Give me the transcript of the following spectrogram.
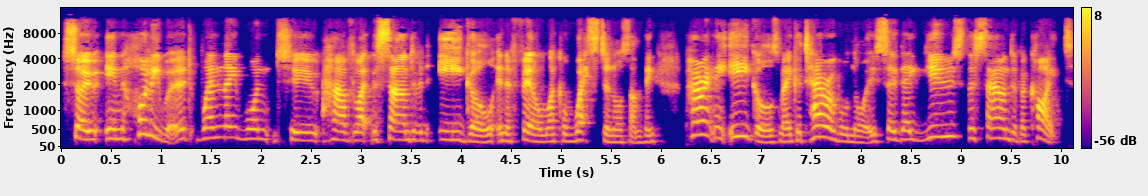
So in Hollywood, when they want to have like the sound of an eagle in a film, like a Western or something, apparently eagles make a terrible noise. So they use the sound of a kite.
